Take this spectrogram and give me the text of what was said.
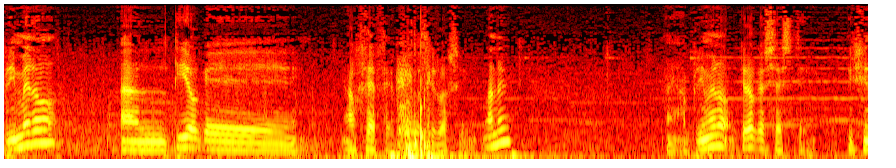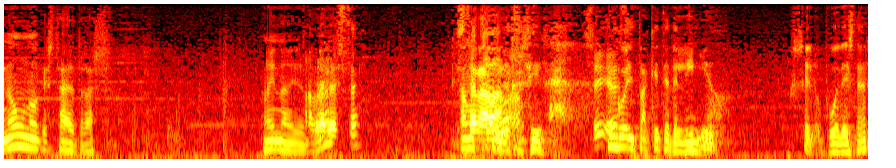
Primero al tío que... al jefe, por decirlo así, ¿vale? Venga, primero creo que es este. Y si no, uno que está detrás. No hay nadie A detrás. ver este. Estamos nada, todos. ¿no? Así. Sí, Tengo es. el paquete del niño. ¿Se lo puedes dar?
